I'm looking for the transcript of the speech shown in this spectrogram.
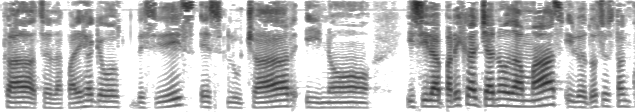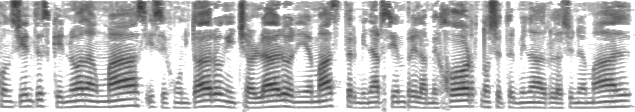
cada, o sea, la pareja que vos decidís es luchar y no, y si la pareja ya no da más y los dos están conscientes que no dan más y se juntaron y charlaron y demás, terminar siempre la mejor, no se termina la relación mal.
